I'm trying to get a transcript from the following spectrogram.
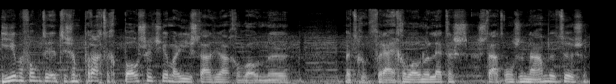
hier bijvoorbeeld, het is een prachtig postertje, maar hier staat ja gewoon... Met vrij gewone letters staat onze naam ertussen.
